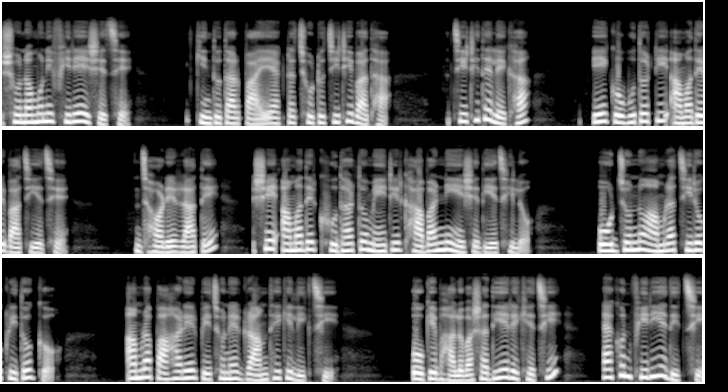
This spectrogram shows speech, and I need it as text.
সোনামণি ফিরে এসেছে, কিন্তু তার পায়ে একটা ছোট চিঠি বাঁধা। চিঠিতে লেখা, এই কবুতরটি আমাদের বাঁচিয়েছে। ঝড়ের রাতে সে আমাদের ক্ষুধার্ত মেয়েটির খাবার নিয়ে এসে দিয়েছিল। ওর জন্য আমরা চিরকৃতজ্ঞ। আমরা পাহাড়ের পেছনের গ্রাম থেকে লিখছি। ওকে ভালোবাসা দিয়ে রেখেছি, এখন ফিরিয়ে দিচ্ছি।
